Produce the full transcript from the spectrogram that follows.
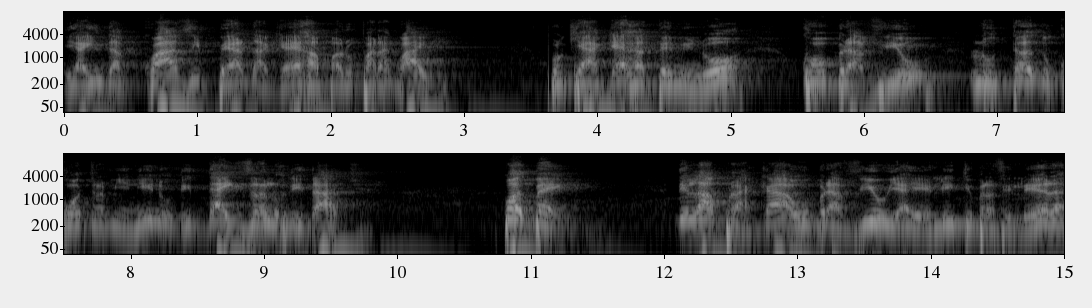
e ainda quase perde a guerra para o Paraguai. Porque a guerra terminou com o Brasil lutando contra menino de 10 anos de idade. Pois bem, de lá para cá, o Brasil e a elite brasileira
